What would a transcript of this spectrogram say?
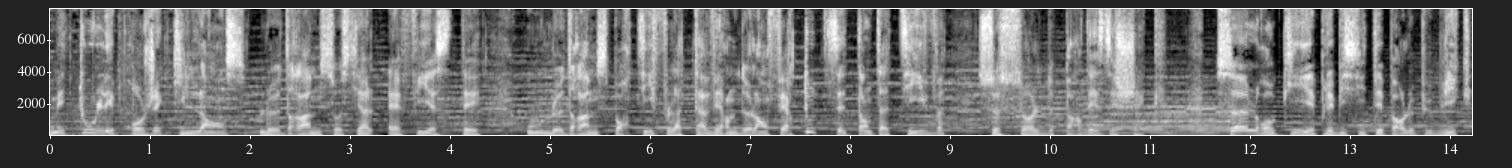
Mais tous les projets qu'il lance, le drame social FIST ou le drame sportif La Taverne de l'Enfer, toutes ces tentatives se soldent par des échecs. Seul Rocky est plébiscité par le public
